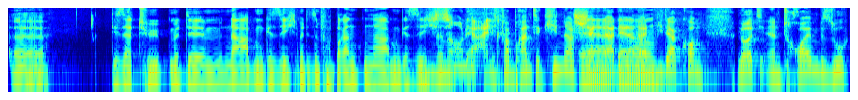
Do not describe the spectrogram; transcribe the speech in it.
äh, dieser Typ mit dem Narbengesicht, mit diesem verbrannten Narbengesicht. Genau, der eigentlich verbrannte Kinderschänder, Ja, der dann genau. halt wiederkommt, Leute in den Träumen besucht,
